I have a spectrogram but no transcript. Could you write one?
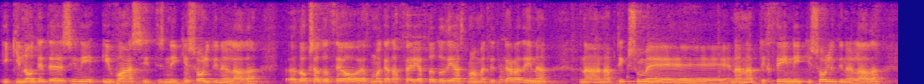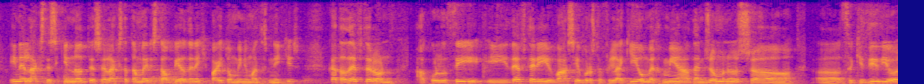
Οι κοινότητες είναι η βάση της νίκης σε όλη την Ελλάδα. Ε, Δόξα τω Θεώ έχουμε καταφέρει αυτό το διάστημα με την καραντίνα να αναπτύξουμε, να αναπτυχθεί η νίκη σε όλη την Ελλάδα. Είναι ελάχιστες οι κοινότητες, ελάχιστα τα μέρη στα οποία δεν έχει πάει το μήνυμα της νίκης. Κατά δεύτερον, ακολουθεί η δεύτερη βάση εμπροστοφυλακή, ο Μεχμία, δανειζόμενος Θοκιδίδιο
